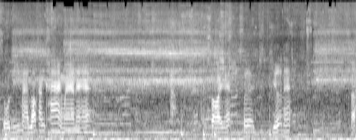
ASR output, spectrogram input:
โซนนี้มาล็อกข้างๆมานะฮะ ซอยนะเปิดเยอะนะอะ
